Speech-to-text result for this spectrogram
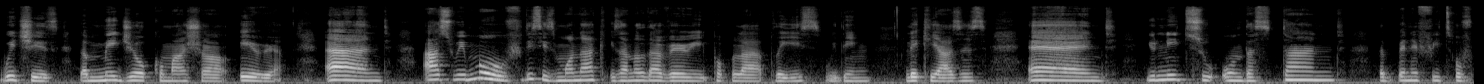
which is the major commercial area. And as we move, this is Monarch, is another very popular place within Lekki Axis and you need to understand the benefit of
